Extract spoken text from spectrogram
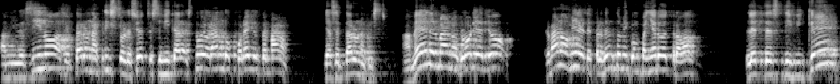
a mi vecino, aceptaron a Cristo, les a testificar, estuve orando por ellos, hermano, y aceptaron a Cristo. Amén, hermano, gloria a Dios. Hermano, mire, le presento a mi compañero de trabajo. Le testifiqué,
